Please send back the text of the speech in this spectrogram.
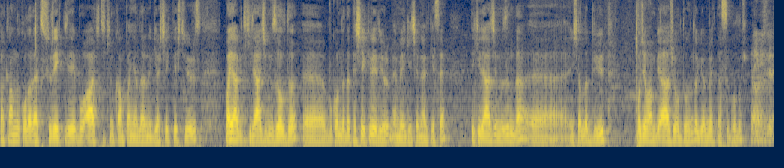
bakanlık olarak sürekli bu ağaç dikim kampanyalarını gerçekleştiriyoruz. Bayağı bir dikili ağacımız oldu. Bu konuda da teşekkür ediyorum emeğe geçen herkese. Dikili ağacımızın da eee, inşallah büyüyüp kocaman bir ağaç olduğunu da görmek nasip olur. Ne güzel.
